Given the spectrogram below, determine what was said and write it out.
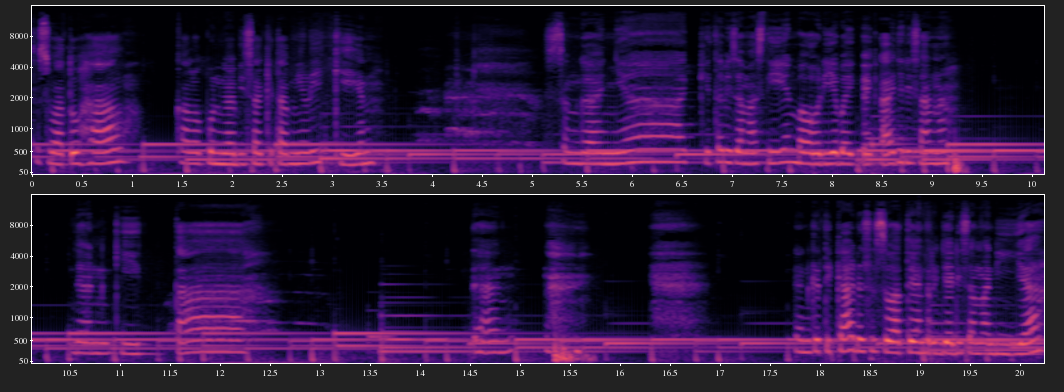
sesuatu hal kalaupun gak bisa kita milikin, seenggaknya kita bisa mastiin bahwa dia baik-baik aja di sana. Dan kita dan dan ketika ada sesuatu yang terjadi sama dia,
